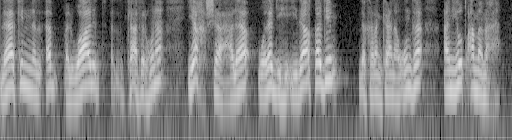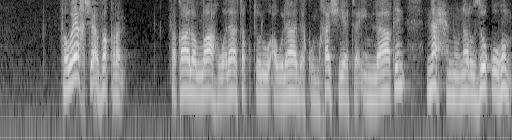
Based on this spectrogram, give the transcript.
لكن الأب الوالد الكافر هنا يخشى على ولده إذا قدم ذكرا كان أو أنثى أن يطعم معه. فهو يخشى فقرا. فقال الله ولا تقتلوا أولادكم خشية إملاق نحن نرزقهم.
